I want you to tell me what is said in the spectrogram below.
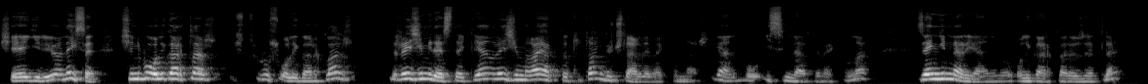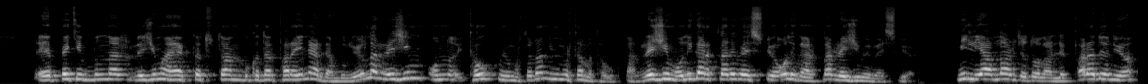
şeye giriyor. Neyse. Şimdi bu oligarklar, işte Rus oligarklar rejimi destekleyen, rejimi ayakta tutan güçler demek bunlar. Yani bu isimler demek bunlar. Zenginler yani bu oligarklar özetle. E, peki bunlar rejimi ayakta tutan bu kadar parayı nereden buluyorlar? Rejim onu tavuk mu yumurtadan, yumurta mı tavuktan? Rejim oligarkları besliyor, oligarklar rejimi besliyor. Milyarlarca dolarlık para dönüyor.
